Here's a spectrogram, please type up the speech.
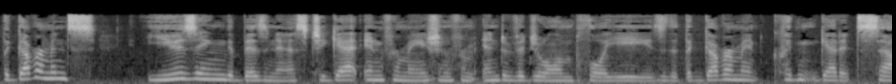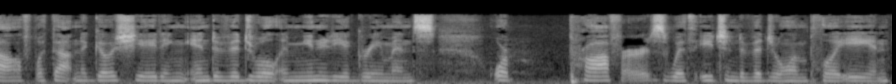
the government's using the business to get information from individual employees that the government couldn't get itself without negotiating individual immunity agreements or proffers with each individual employee. And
